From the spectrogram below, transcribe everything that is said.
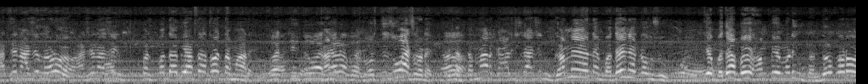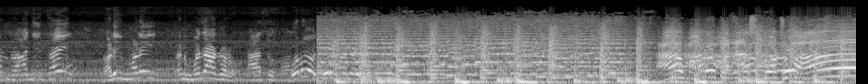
આજે નાજે લડો આજે નાજે પદા બેઠા તો તમારે. વસ્તી જોવા ચડે વસ્તી જોવા ચડે. તમારે કાળજી રાખીને ગમે અને બધાને કહું છું કે બધા ભાઈ હંપે મળીને ધંધો કરો અને રાજી થઈ હળી મળી અને મજા કરો. હા તો બોલો જય માતાજી. આ મારો બનાસકોઠો આ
